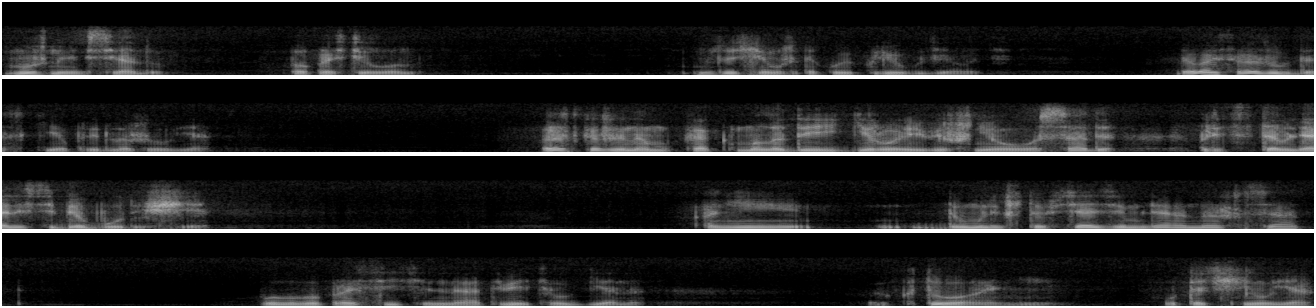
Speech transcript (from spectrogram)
«Можно я сяду?» — попросил он. «Ну зачем же такой крюк делать?» «Давай сразу к доске», — предложил я. «Расскажи нам, как молодые герои Вишневого сада представляли себе будущее». Они думали, что вся земля — наш сад? Полувопросительно ответил Гена. Кто они? Уточнил я.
